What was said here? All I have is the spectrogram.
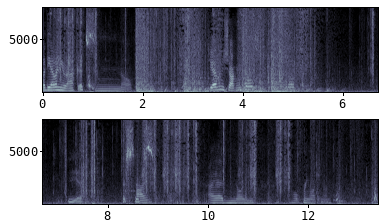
Uh, do you have any rockets? No. Do you have any shotgun shells? Yeah. This I, I had none. Well, pretty much none.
